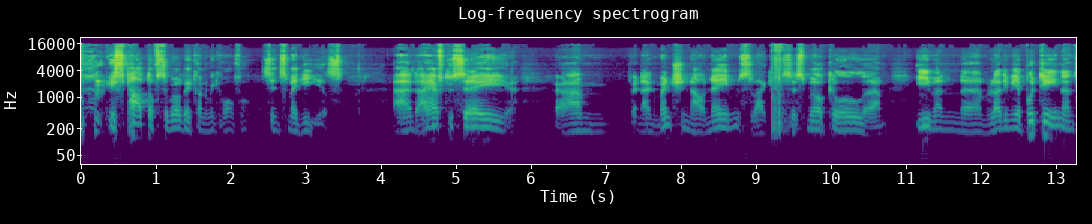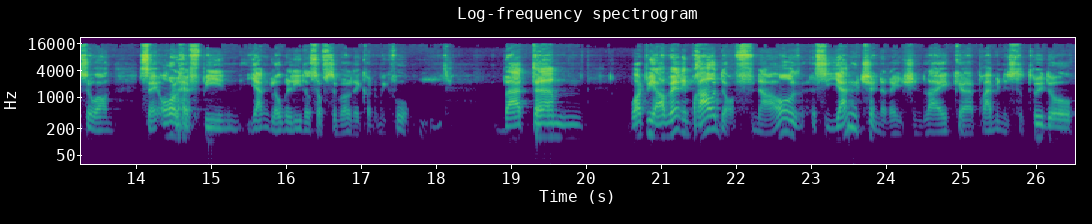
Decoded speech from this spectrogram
is part of the World Economic Forum since many years. And I have to say, um, when I mention our names like Mrs. Merkel, um, even uh, Vladimir Putin, and so on, they all have been young global leaders of the World Economic Forum. But um, what we are very proud of now is the young generation, like uh, Prime Minister Trudeau,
